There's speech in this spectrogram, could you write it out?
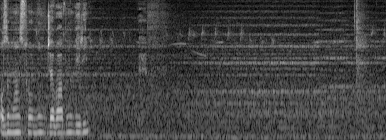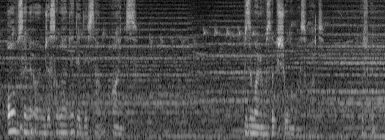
O zaman sorunun cevabını vereyim. On sene önce sana ne dediysem aynısı. Bizim aramızda bir şey olamaz Fatih. Üzgünüm.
